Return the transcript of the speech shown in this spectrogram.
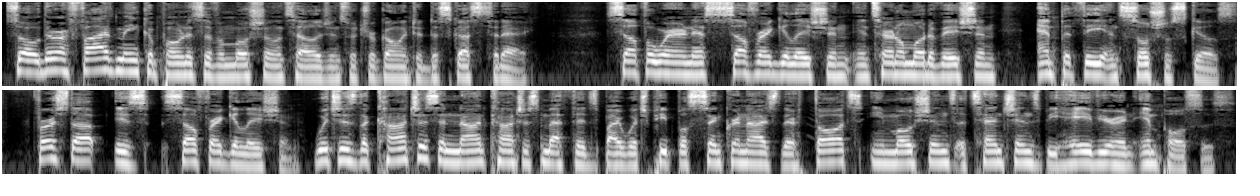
So, there are five main components of emotional intelligence which we're going to discuss today self awareness, self regulation, internal motivation, empathy, and social skills. First up is self regulation, which is the conscious and non conscious methods by which people synchronize their thoughts, emotions, attentions, behavior, and impulses.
